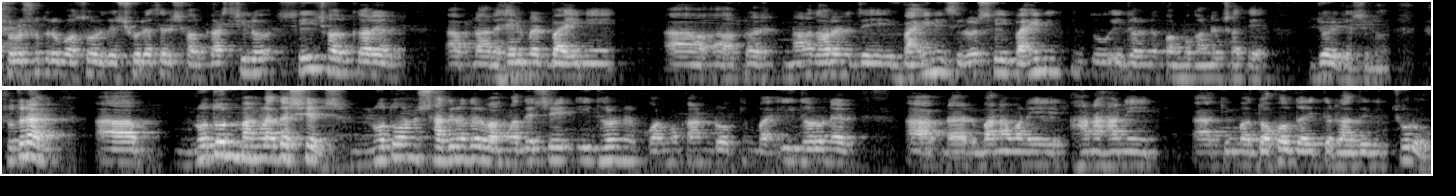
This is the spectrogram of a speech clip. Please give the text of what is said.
ষোলো সতেরো বছর যে স্বৈরাচারী সরকার ছিল, সেই সরকারের আপনার হেলমেট বাহিনী আপনার নানা ধরনের যে বাহিনী ছিল, সেই বাহিনী কিন্তু এই ধরনের কর্মকাণ্ডের সাথে জড়িত ছিল। সুতরাং নতুন বাংলাদেশের, নতুন স্বাধীনতার বাংলাদেশে এই ধরনের কর্মকাণ্ড কিংবা এই ধরনের আপনার বানামানি, হানাহানি কিংবা দখলদারিত্বের রাজনীতি চলুক,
